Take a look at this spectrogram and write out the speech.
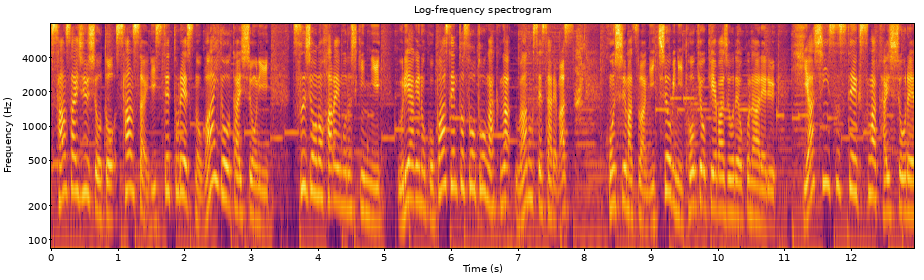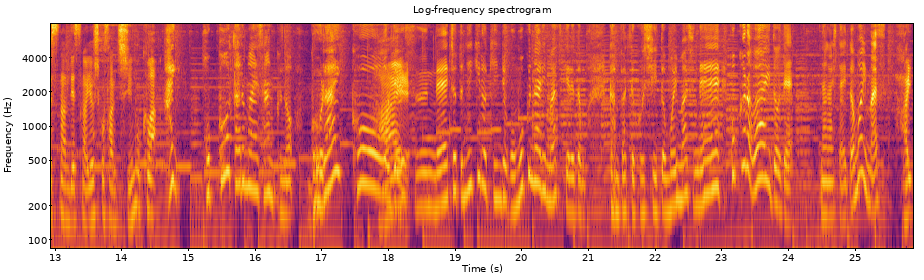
3歳重賞と3歳リステッドレースのワイドを対象に通常の払い戻し金に売上の5%相当額が上乗せされます、今週末は日曜日に東京競馬場で行われるヒヤシンスステークスが対象レースなんですがよしこさん注目は？はい。北高樽前3区のご来光ですね、はい、ちょっと2キロ筋力重くなりますけれども頑張ってほしいと思いますね。ここからワイドで流したいと思います。はい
